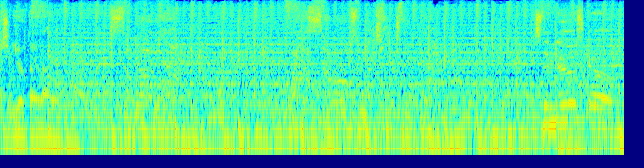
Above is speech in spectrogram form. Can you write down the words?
is IoT-radio. the new school.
